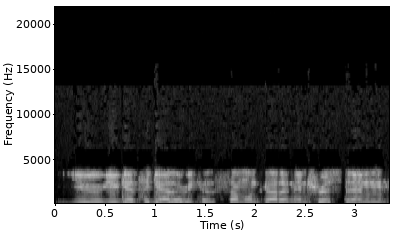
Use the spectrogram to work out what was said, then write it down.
you, you get together because someone's got an interest in,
